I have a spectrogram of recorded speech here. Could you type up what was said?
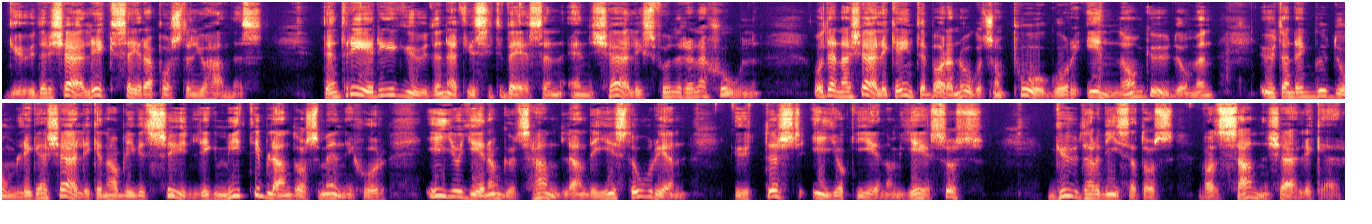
Gud är kärlek, säger aposteln Johannes. Den tredje guden är till sitt väsen en kärleksfull relation och denna kärlek är inte bara något som pågår inom gudomen utan den gudomliga kärleken har blivit synlig mitt ibland oss människor i och genom Guds handlande i historien, ytterst i och genom Jesus. Gud har visat oss vad sann kärlek är.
